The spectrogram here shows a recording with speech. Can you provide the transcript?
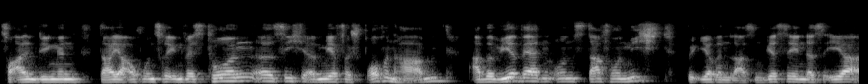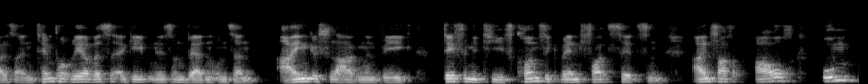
vor allen Dingen, da ja auch unsere Investoren äh, sich mehr versprochen haben. Aber wir werden uns davon nicht beirren lassen. Wir sehen das eher als ein temporäres Ergebnis und werden unseren eingeschlagenen Weg definitiv konsequent fortsetzen. Einfach auch, um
